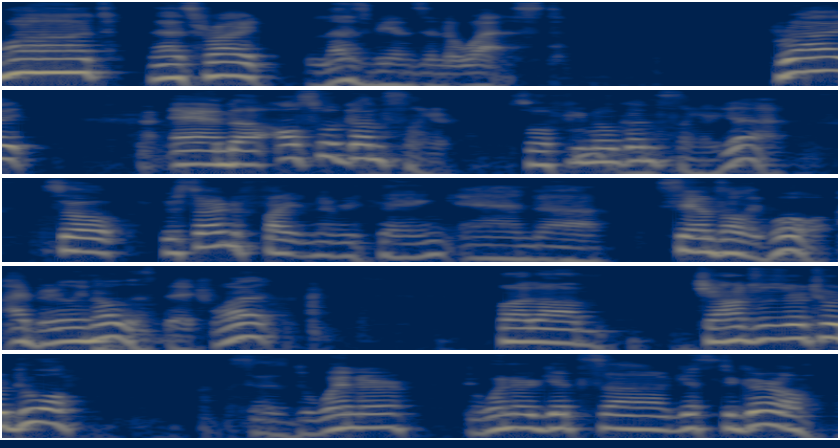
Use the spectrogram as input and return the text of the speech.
What? That's right, lesbians in the West. Right, and uh, also a gunslinger. So a female Ooh. gunslinger, yeah. So they're starting to fight and everything, and uh, Sam's all like, "Whoa, I barely know this bitch. What?" But um, challenges her to a duel. Says the winner, the winner gets uh gets the girl.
